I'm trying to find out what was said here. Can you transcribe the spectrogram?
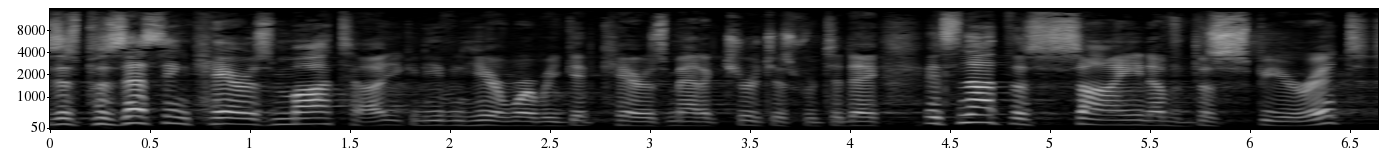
He says, possessing charismata, you can even hear where we get charismatic churches for today, it's not the sign of the Spirit.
